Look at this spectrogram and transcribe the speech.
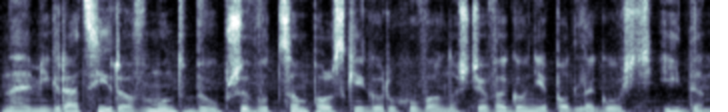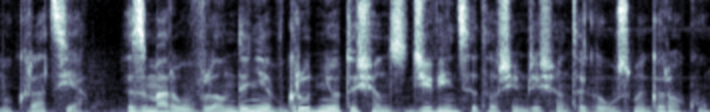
Na emigracji Rowmund był przywódcą polskiego ruchu wolnościowego Niepodległość i Demokracja. Zmarł w Londynie w grudniu 1988 roku.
